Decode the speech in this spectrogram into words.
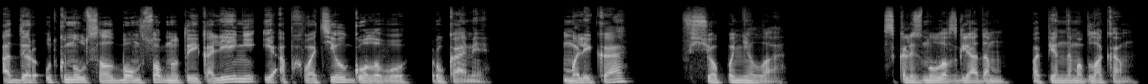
Адер уткнулся лбом в согнутые колени и обхватил голову руками. Малика все поняла. Скользнула взглядом по пенным облакам.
